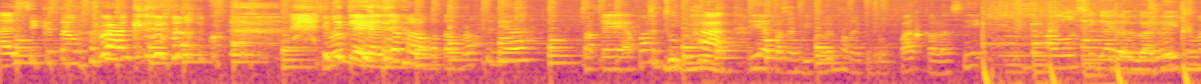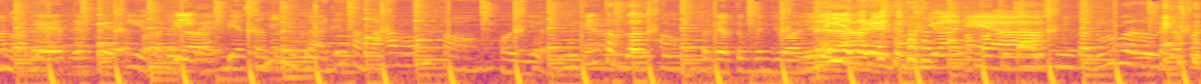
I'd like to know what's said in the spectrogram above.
Asik ketoprak. Itu bedanya kalau ketoprak tuh dia pakai apa? Ketupat. Iya pakai bihun pakai ketupat. Kalau si kalau si gado-gado gado-gado itu cuma pakai tempe ya. Iya tapi biasanya juga ada tambahan lontong oh iya. Mungkin tergantung tergantung penjualnya Iya. iya tergantung penjualnya ya kita harus minta dulu baru dapat.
